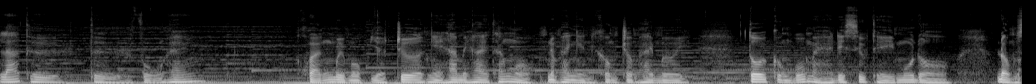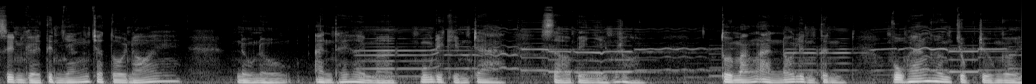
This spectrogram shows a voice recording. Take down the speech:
Lá thư từ Vũ Hán. Khoảng 11 giờ trưa ngày 22 tháng 1 năm 2020 Tôi cùng bố mẹ đi siêu thị mua đồ. Đồng xin gửi tin nhắn cho tôi nói Nụ nụ, anh thấy hơi mệt, muốn đi kiểm tra Sợ bị nhiễm rồi. Tôi mắng anh nói linh tinh Vũ Hán hơn chục triệu người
